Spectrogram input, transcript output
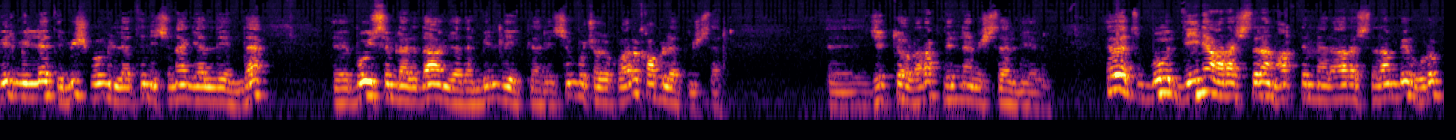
bir millet imiş. Bu milletin içine geldiğinde e, bu isimleri daha önceden bildikleri için bu çocukları kabul etmişler. E, ciddi olarak dinlemişler diyelim. Evet bu dini araştıran, hak dinleri araştıran bir grup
